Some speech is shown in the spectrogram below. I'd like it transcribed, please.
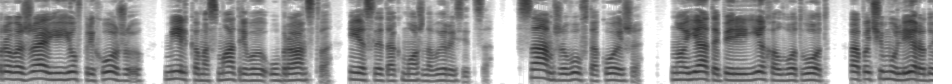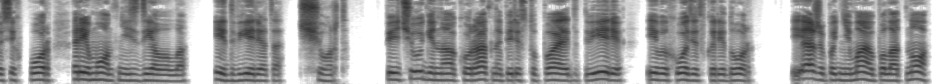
Провожаю ее в прихожую, мельком осматриваю убранство, если так можно выразиться. Сам живу в такой же. Но я-то переехал вот-вот. А почему Лера до сих пор ремонт не сделала? И дверь эта, черт. Пичугина аккуратно переступает двери и выходит в коридор. Я же поднимаю полотно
